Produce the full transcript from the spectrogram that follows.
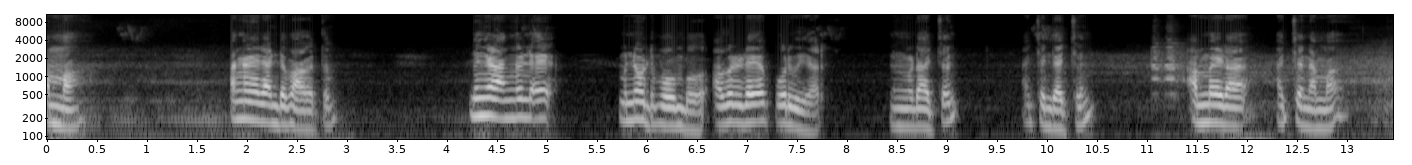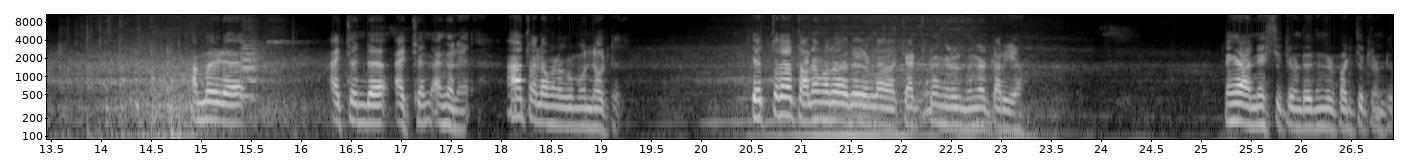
അമ്മ അങ്ങനെ രണ്ട് ഭാഗത്തും. നിങ്ങൾ അങ്ങനെ മുന്നോട്ട് പോകുമ്പോൾ അവരുടെ പൂർവികർ നിങ്ങളുടെ അച്ഛൻ അച്ഛന്റെ അച്ഛൻ അമ്മയുടെ അച്ഛൻ അമ്മ അമ്മയുടെ അച്ഛന്റെ അച്ഛൻ അങ്ങനെ ആ തലമുറകൾ മുന്നോട്ട്. എത്ര തലമുറ വരെയുള്ള ചരിത്രങ്ങൾ നിങ്ങൾക്കറിയാം? നിങ്ങൾ അന്വേഷിച്ചിട്ടുണ്ട് നിങ്ങൾ പഠിച്ചിട്ടുണ്ട്.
